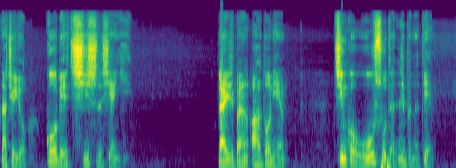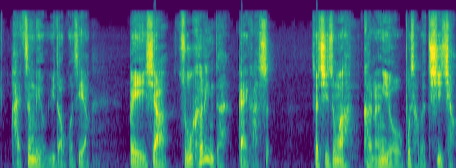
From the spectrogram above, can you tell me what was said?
那就有国别歧视的嫌疑。来日本二十多年，进过无数的日本的店，还真没有遇到过这样被下逐客令的尴尬事。这其中啊，可能有不少的蹊跷。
